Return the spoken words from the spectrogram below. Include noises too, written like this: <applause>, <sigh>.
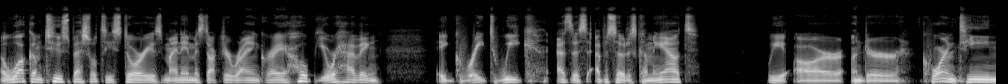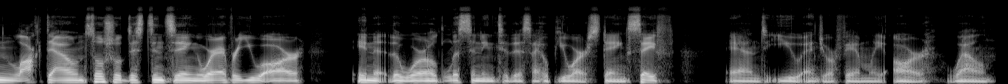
Uh, welcome to Specialty Stories. My name is Dr. Ryan Gray. I hope you are having a great week as this episode is coming out. We are under quarantine, lockdown, social distancing, wherever you are in the world listening to this. I hope you are staying safe and you and your family are well.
